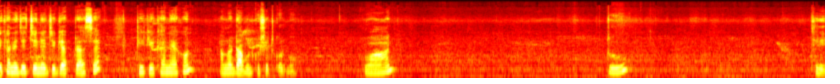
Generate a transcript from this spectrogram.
এখানে যে চেনের যে গ্যাপটা আছে, ঠিক এখানে এখন আমরা ডাবল ক্রোশেট করব। ওয়ান টু থ্রি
